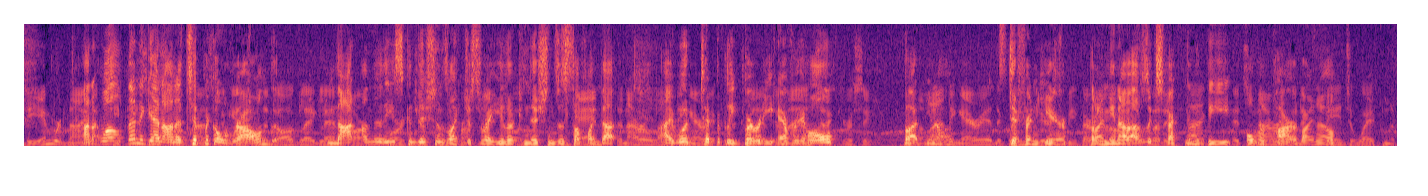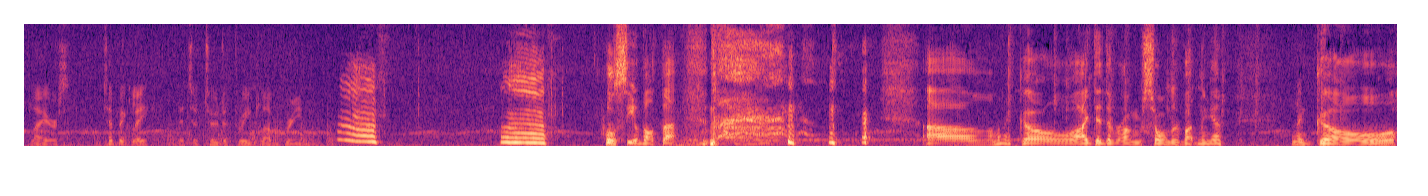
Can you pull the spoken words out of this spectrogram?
The inward nine well, then again, on a typical round, a dogleg left not under these conditions, like just regular conditions and stuff like that, I would typically for the drive birdie every hole. But, you know, area, it's different here. to be very But I mean, I was expecting to be it's over par by now. away from the players. Typically, it's a two to three club green. We'll see about that. um, I'm gonna go. I did the wrong shoulder button again. I'm gonna go.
